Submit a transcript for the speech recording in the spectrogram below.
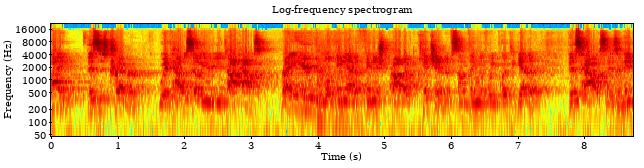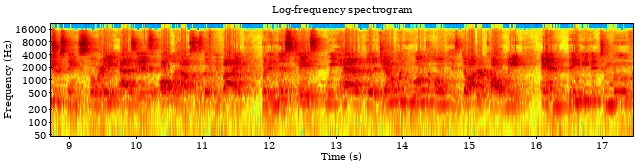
Hi, this is Trevor with How to Sell Your Utah House. Right here you're looking at a finished product kitchen of something that we put together. This house is an interesting story, as is all the houses that we buy, but in this case we had the gentleman who owned the home, his daughter called me, and they needed to move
